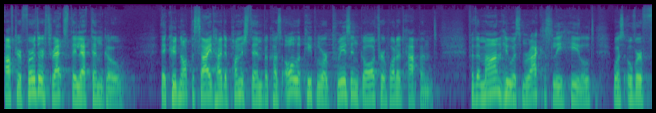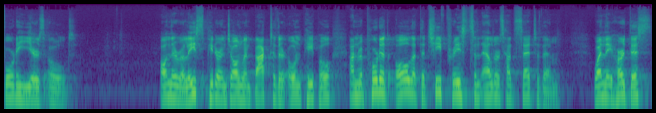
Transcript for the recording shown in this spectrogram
After further threats, they let them go. They could not decide how to punish them because all the people were praising God for what had happened for the man who was miraculously healed was over 40 years old. On their release, Peter and John went back to their own people and reported all that the chief priests and elders had said to them. When they heard this,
